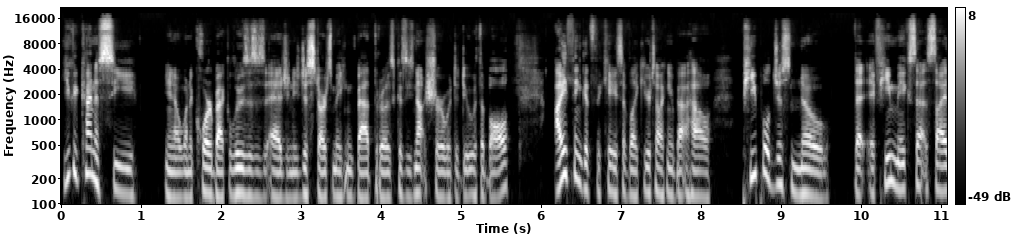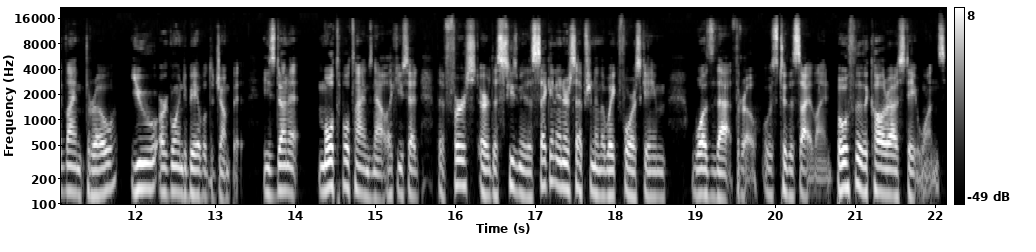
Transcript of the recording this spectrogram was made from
you could kind of see, you know, when a quarterback loses his edge and he just starts making bad throws because he's not sure what to do with the ball. I think it's the case of like you're talking about how people just know that if he makes that sideline throw, you are going to be able to jump it. He's done it multiple times now. Like you said, the first or the excuse me, the second interception in the Wake Forest game was that throw It was to the sideline. Both of the Colorado State ones.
